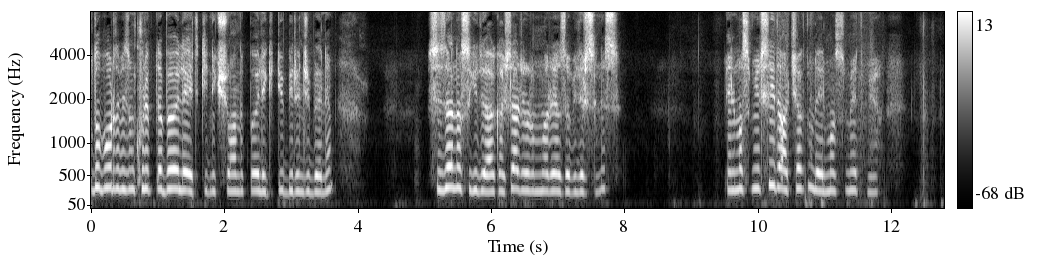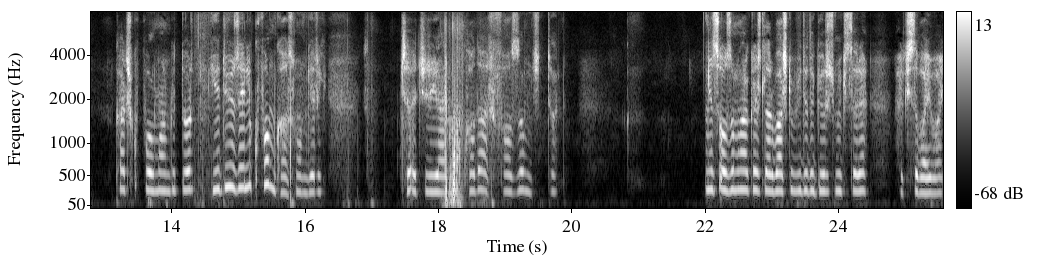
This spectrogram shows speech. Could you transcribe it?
Bu da bu arada bizim kulüpte böyle etkinlik şu anlık böyle gidiyor. Birinci benim. Sizler nasıl gidiyor arkadaşlar? Yorumlara yazabilirsiniz. Elmasım yetseydi açacaktım da elmasım yetmiyor. Kaç kupa olmam gerek? 4 750 kupa mı kasmam gerek? Yani bu kadar fazla mı cidden? Neyse o zaman arkadaşlar başka bir videoda görüşmek üzere. Herkese bay bay.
